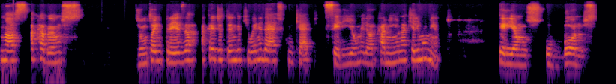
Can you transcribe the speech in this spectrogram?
nós acabamos junto à empresa, acreditando que o NDF com cap seria o melhor caminho naquele momento. Teríamos o bônus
